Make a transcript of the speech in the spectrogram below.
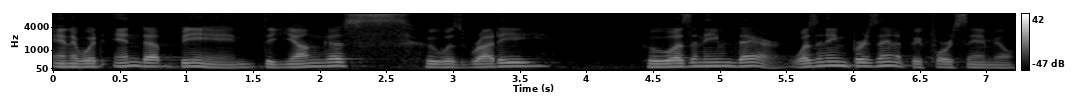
And it would end up being the youngest who was ruddy, who wasn't even there, wasn't even presented before Samuel.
